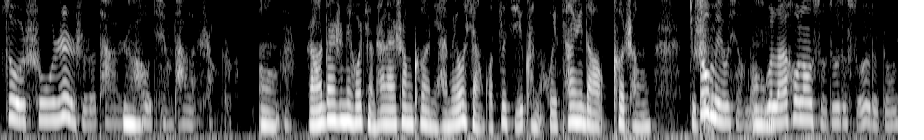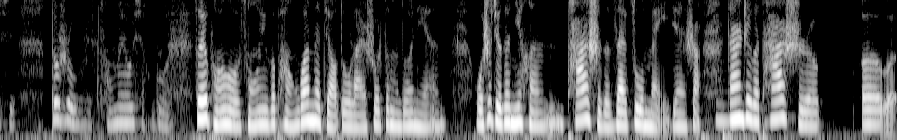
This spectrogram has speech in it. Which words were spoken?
做书认识了他，然后请他来上课。嗯。然后，但是那会儿请他来上课，你还没有想过自己可能会参与到课程，就是都没有想到，嗯我来后浪所做的所有的东西，都是我从没有想过的。作为朋友，从一个旁观的角度来说，这么多年，我是觉得你很踏实的在做每一件事儿。嗯当然，这个踏实，呃，我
